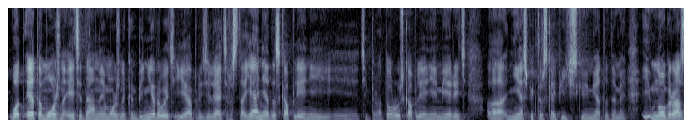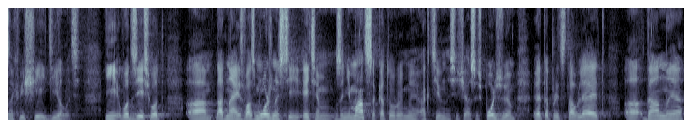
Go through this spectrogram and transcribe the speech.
вот это можно, эти данные можно комбинировать и определять расстояние до скоплений, и температуру скопления мерить э, не спектроскопическими методами, и много разных вещей делать. И вот здесь вот а, одна из возможностей этим заниматься, которую мы активно сейчас используем, это представляет а, данные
